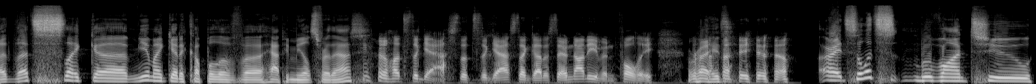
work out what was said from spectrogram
that, that's like uh, you might get a couple of uh, Happy Meals for that. that's the gas. That's the gas that got us there. Not even fully, right? you know. All right, so let's move on to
